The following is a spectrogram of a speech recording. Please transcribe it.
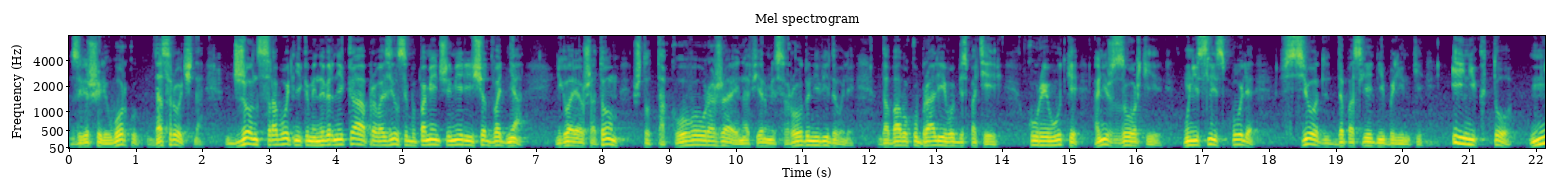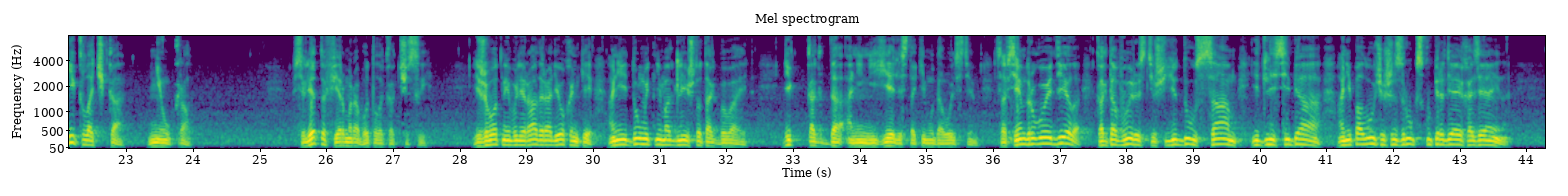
Завершили уборку досрочно. Джон с работниками наверняка провозился бы по меньшей мере еще два дня – не говоря уж о том, что такого урожая на ферме сроду не видывали. Добавок убрали его без потерь. Куры и утки, они ж зоркие, унесли с поля все до последней былинки. И никто, ни клочка не украл. Все лето ферма работала как часы. И животные были рады радехоньке, они и думать не могли, что так бывает – Никогда они не ели с таким удовольствием. Совсем другое дело, когда вырастешь еду сам и для себя, а не получишь из рук скупердяя хозяина.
